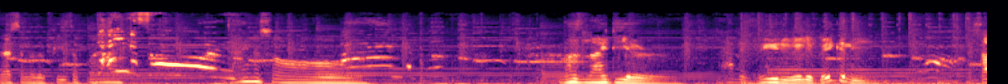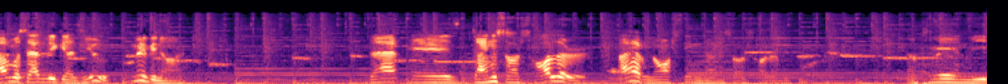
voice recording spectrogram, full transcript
That's another Pizza Planet. Dinosaur. Dinosaur. Buzz Lightyear. That is really, really big in here. It's almost as big as you. Maybe not. That is Dinosaur's Holler. I have not seen Dinosaur's Holler before. Okay, and we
